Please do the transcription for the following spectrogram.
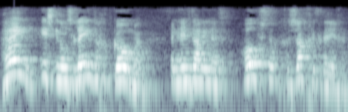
Hij is in ons leven gekomen en heeft daarin het hoogste gezag gekregen.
